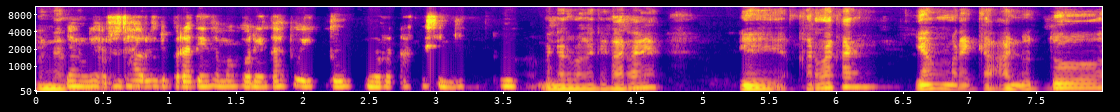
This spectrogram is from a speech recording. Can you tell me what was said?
Benar. yang harus harus diperhatiin sama pemerintah tuh itu menurut aku sih gitu. Benar banget ya karena ya iya, karena kan yang mereka anut tuh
